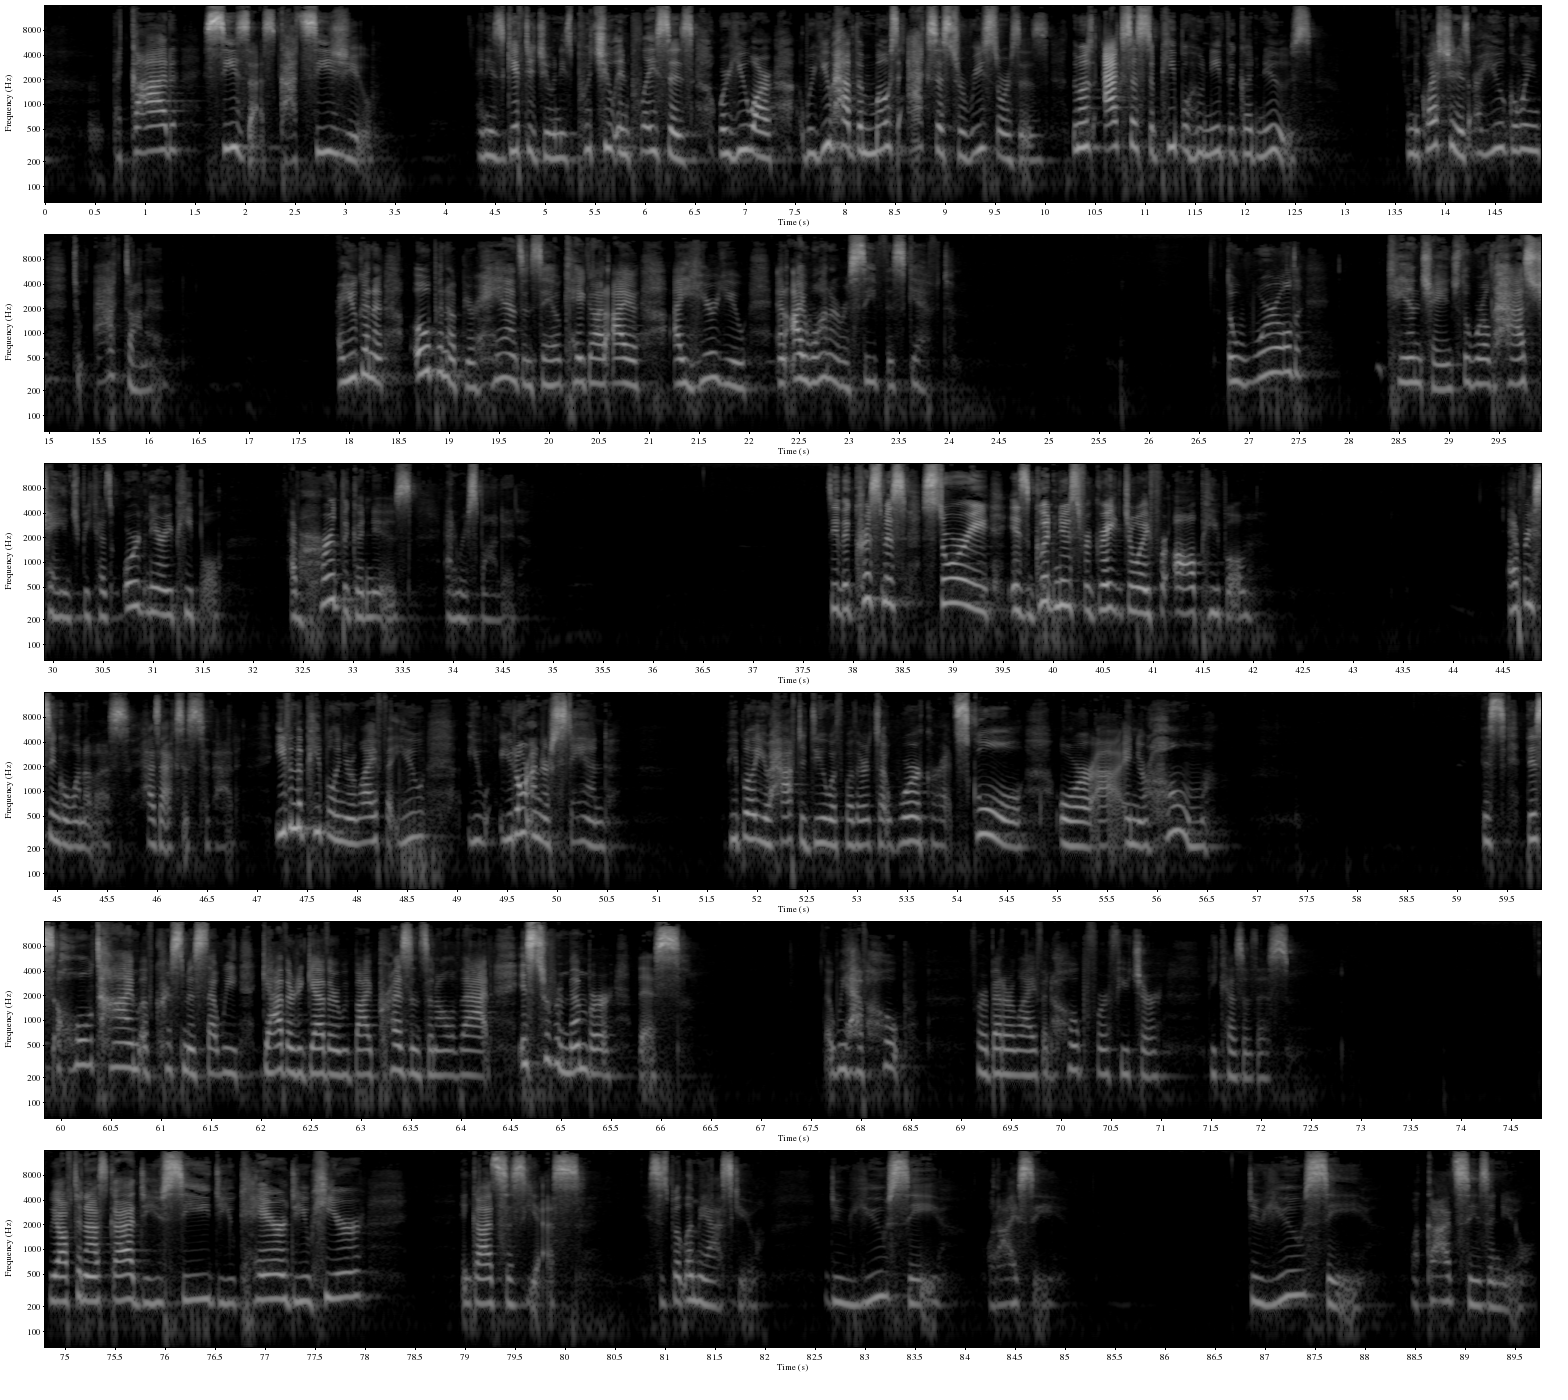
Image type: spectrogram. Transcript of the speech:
that God sees us, God sees you. And he's gifted you and he's put you in places where you are where you have the most access to resources, the most access to people who need the good news. And the question is, are you going to act on it? Are you going to open up your hands and say, okay, God, I, I hear you and I want to receive this gift? The world can change. The world has changed because ordinary people have heard the good news and responded. See, the Christmas story is good news for great joy for all people. Every single one of us has access to that even the people in your life that you, you, you don't understand, the people that you have to deal with, whether it's at work or at school or uh, in your home. This, this whole time of Christmas that we gather together, we buy presents and all of that, is to remember this that we have hope for a better life and hope for a future because of this. We often ask God, Do you see? Do you care? Do you hear? And God says, Yes. He says, But let me ask you, do you see what I see? Do you see what God sees in you?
